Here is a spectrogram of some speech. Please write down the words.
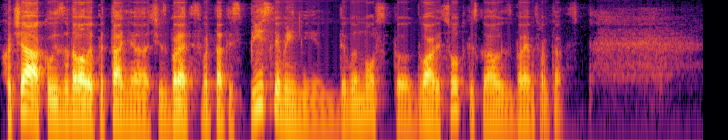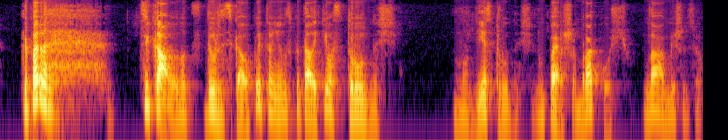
Хоча, коли задавали питання, чи збираєтесь вертатись після війни, 92% сказали, що збираємось вертатись. Тепер цікаво, ну дуже цікаве опитування, ну спитали, які у вас труднощі? Ну, є труднощі. Ну, перше, брак коштів. Да, більше цього.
